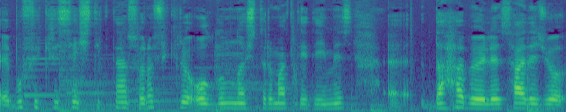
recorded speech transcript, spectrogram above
E, bu fikri seçtikten sonra fikri olgunlaştırmak dediğimiz daha böyle sadece o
